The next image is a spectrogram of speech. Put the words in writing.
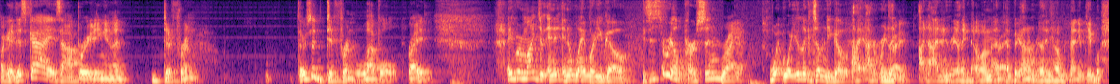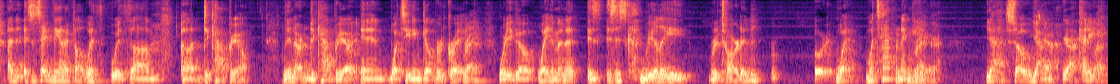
Okay, this guy is operating in a different. There's a different level, right? It reminds you in, in a way where you go, is this a real person? Right. Where, where you look at somebody and go, I, I don't really, Right. and I didn't really know him, Right. because I don't really know many people. And it's the same thing that I felt with with um, uh, DiCaprio, Leonardo DiCaprio Right. in What's Eating Gilbert Grape, Right. where you go, wait a minute, is is this guy really retarded, or what? What's happening Right. here? Yeah. So yeah, Yeah. yeah. Anyway,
